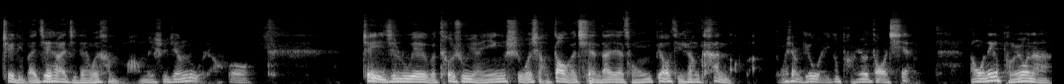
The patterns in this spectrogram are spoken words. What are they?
这礼拜接下来几天会很忙，没时间录。然后这一季录也有个特殊原因，是我想道个歉。大家从标题上看到了，我想给我一个朋友道歉。然后我那个朋友呢，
